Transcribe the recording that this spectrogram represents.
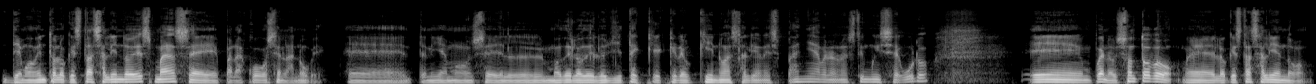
de momento lo que está saliendo es más eh, para juegos en la nube. Eh, teníamos el modelo de Logitech que creo que no ha salido en España, pero no estoy muy seguro. Bueno, son todo lo que está saliendo.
